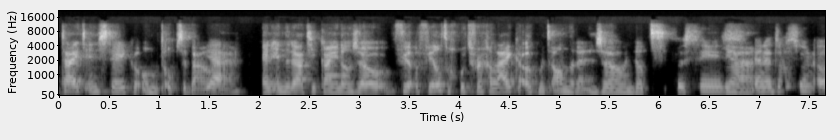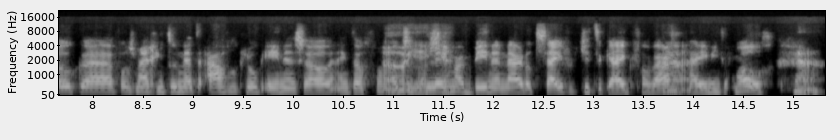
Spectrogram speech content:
tijd in steken om het op te bouwen. Ja. En inderdaad, je kan je dan zo veel, veel te goed vergelijken, ook met anderen en zo. En dat, Precies. Ja. En het was toen ook, uh, volgens mij ging toen net de avondklok in en zo. En ik dacht van, oh, ik zit alleen maar binnen naar dat cijfertje te kijken van waarom ga je niet omhoog? Ja.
